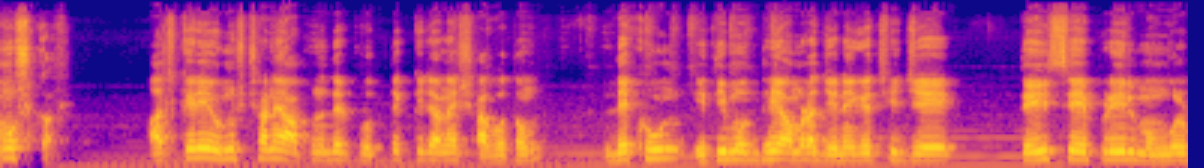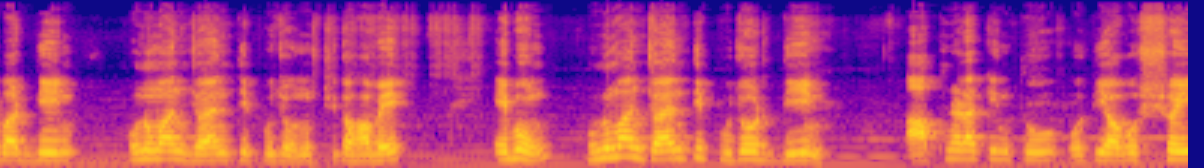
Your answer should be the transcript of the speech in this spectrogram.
নমস্কার। আজকের এই অনুষ্ঠানে আপনাদের প্রত্যেককে জানাই স্বাগতম। দেখুন, ইতিমধ্যেই আমরা জেনে গেছি যে তেইশে এপ্রিল মঙ্গলবার দিন হনুমান জয়ন্তী পুজো অনুষ্ঠিত হবে এবং হনুমান জয়ন্তী পুজোর দিন আপনারা কিন্তু অতি অবশ্যই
